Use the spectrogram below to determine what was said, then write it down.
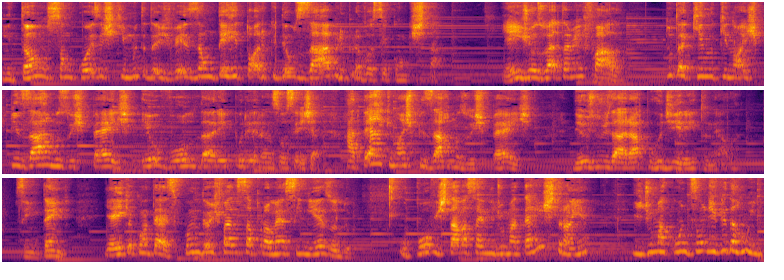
Então são coisas que muitas das vezes é um território que Deus abre para você conquistar. E aí Josué também fala: tudo aquilo que nós pisarmos os pés, eu vou darei por herança. Ou seja, a terra que nós pisarmos os pés, Deus nos dará por direito nela. Você entende? E aí o que acontece? Quando Deus faz essa promessa em Êxodo, o povo estava saindo de uma terra estranha e de uma condição de vida ruim.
